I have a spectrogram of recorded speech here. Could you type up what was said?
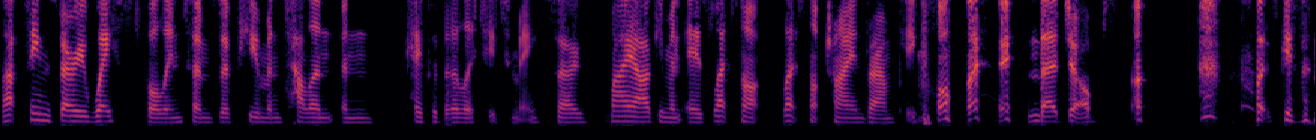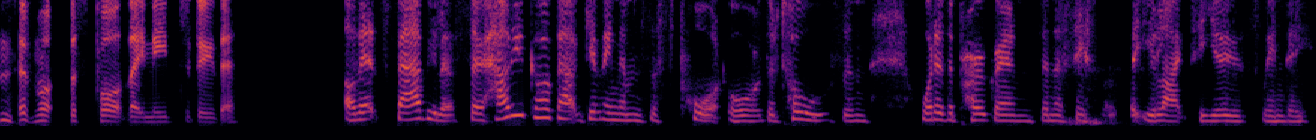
That seems very wasteful in terms of human talent and capability to me. So my argument is let's not let's not try and drown people in their jobs. let's give them the, the support they need to do this. Oh, that's fabulous. So, how do you go about giving them the support or the tools, and what are the programs and assessments that you like to use, Wendy?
